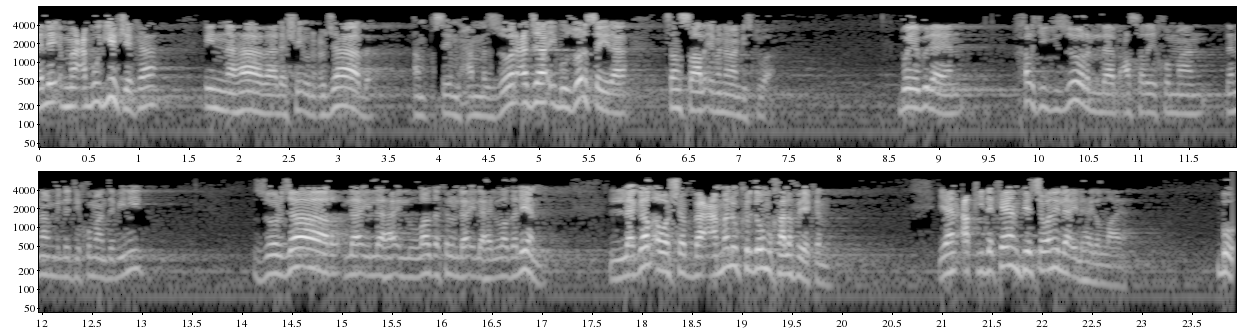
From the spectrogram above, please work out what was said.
ألي معبود يشكا إن هذا لشيء عجاب. أم قصي محمد زور عجائب زور سيرا تنصال إمنا ما بيستوى بويا بدايا زور لا عصري خمان لنا ملتي خمان دبينيد زور جار لا إله إلا الله ذكر لا إله إلا الله دليا لقل أو شبع عملوا كردو مخالفة يكن يعني عقيدة كان في شواني لا إله إلا الله بو.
